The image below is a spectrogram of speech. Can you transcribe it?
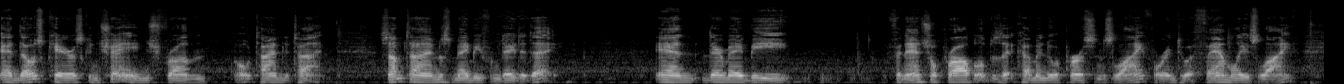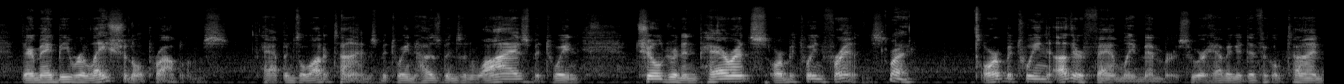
And those cares can change from oh time to time. Sometimes maybe from day to day. And there may be financial problems that come into a person's life or into a family's life. There may be relational problems. Happens a lot of times between husbands and wives, between children and parents, or between friends. Right or between other family members who are having a difficult time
